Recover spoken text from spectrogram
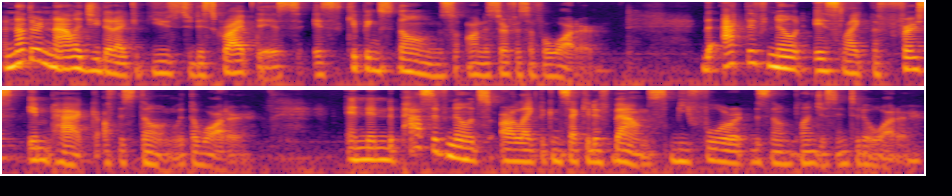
Another analogy that I could use to describe this is skipping stones on the surface of a water. The active note is like the first impact of the stone with the water. And then the passive notes are like the consecutive bounce before the stone plunges into the water.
